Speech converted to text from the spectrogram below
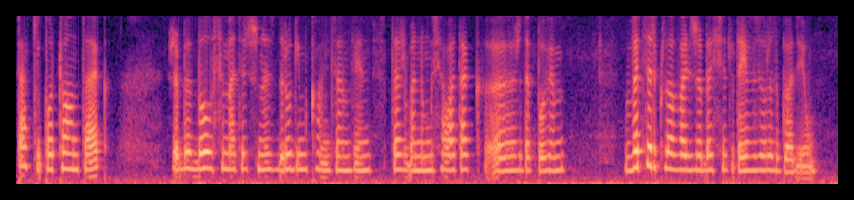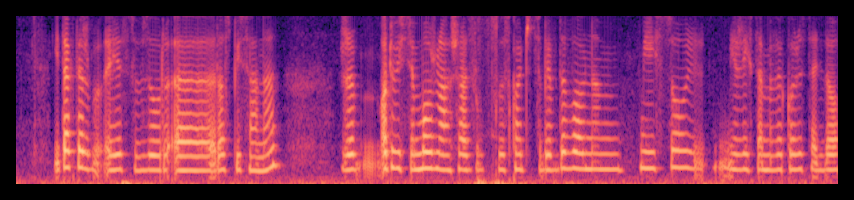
taki początek, żeby był symetryczny z drugim końcem, więc też będę musiała tak, e, że tak powiem, wycyrklować, żeby się tutaj wzór zgodził. I tak też jest wzór e, rozpisany, że oczywiście można szal sk- skończyć sobie w dowolnym miejscu, jeżeli chcemy wykorzystać do,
